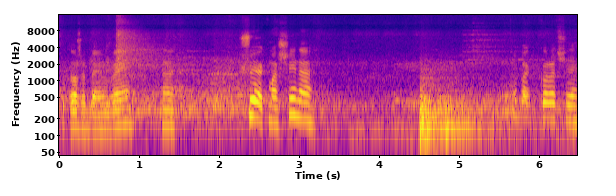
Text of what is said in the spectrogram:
Це теж BMW. Так. Що як машина? Ну так, коротше.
